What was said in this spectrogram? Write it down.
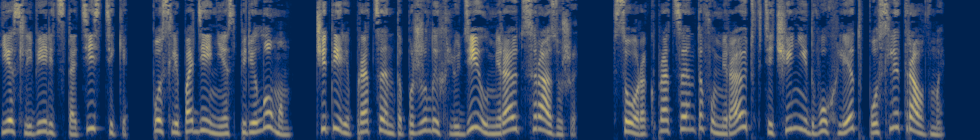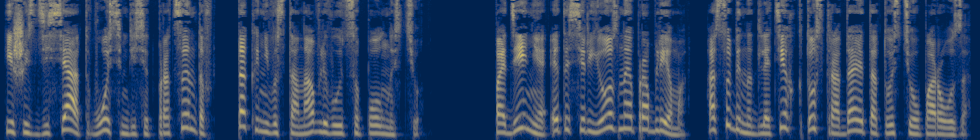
Если верить статистике, после падения с переломом 4% пожилых людей умирают сразу же, 40% умирают в течение двух лет после травмы и 60-80% так и не восстанавливаются полностью. Падение — это серьезная проблема, особенно для тех, кто страдает от остеопороза.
